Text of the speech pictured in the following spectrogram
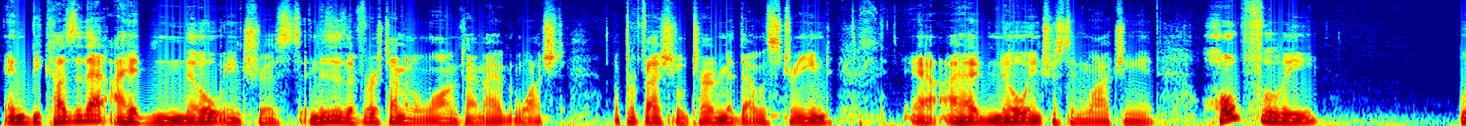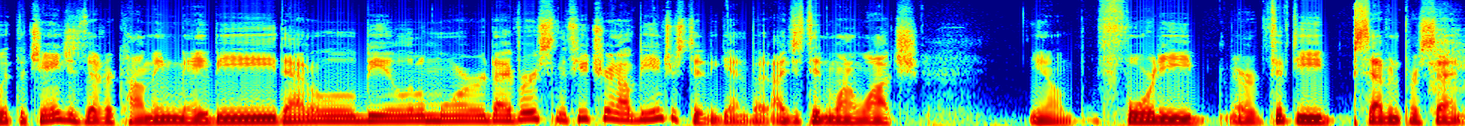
and because of that, I had no interest. And this is the first time in a long time I haven't watched a professional tournament that was streamed. Uh, I had no interest in watching it. Hopefully, with the changes that are coming, maybe that'll be a little more diverse in the future, and I'll be interested again. But I just didn't want to watch, you know, forty or fifty-seven percent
